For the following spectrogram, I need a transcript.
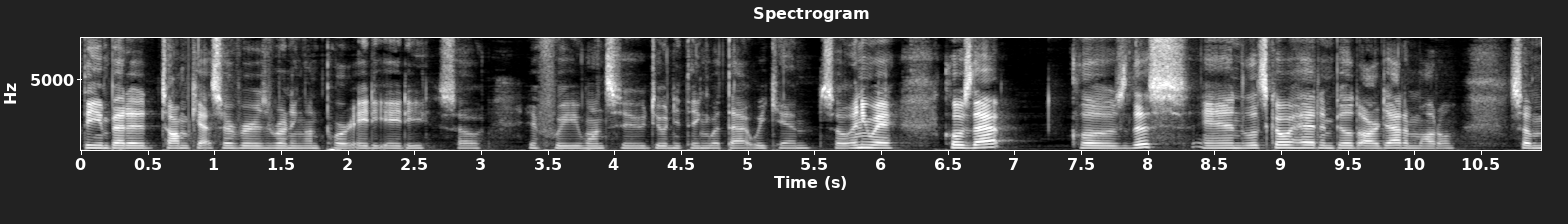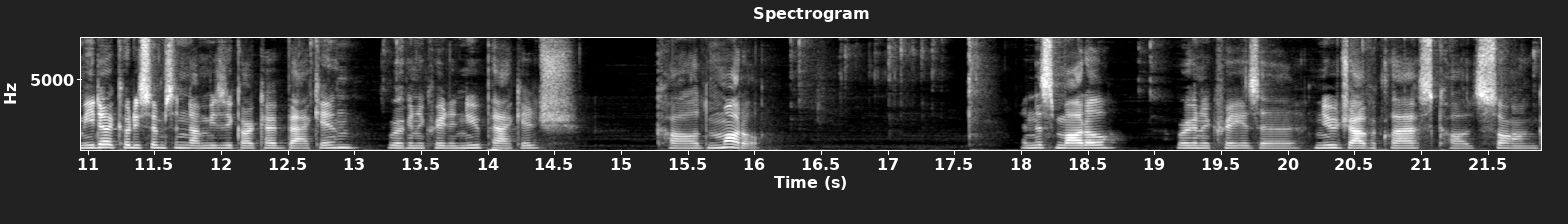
the embedded Tomcat server is running on port 8080. So if we want to do anything with that, we can. So anyway, close that, close this, and let's go ahead and build our data model. So me.kodysimpson.music archive backend, we're going to create a new package called model. And this model we're going to create as a new Java class called song.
